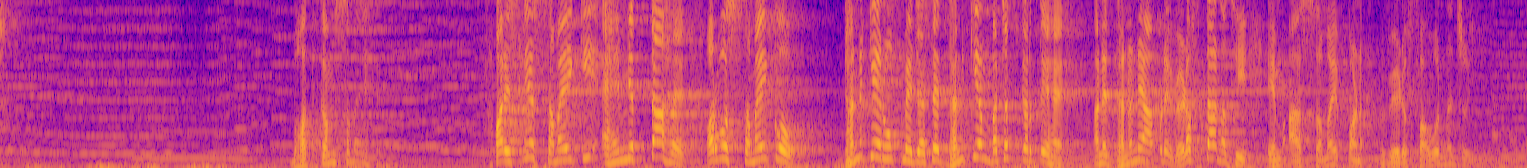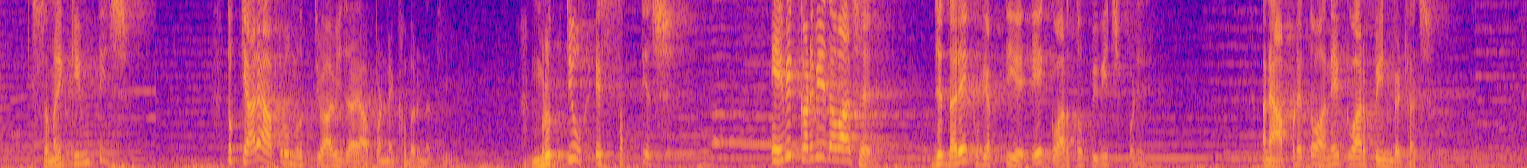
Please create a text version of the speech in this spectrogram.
बहुत कम समय है और इसलिए समय की अहमियतता है और वो समय को ધન કે રૂપ में जैसे धन की हम बचत करते हैं અને ધનને આપણે વેડફતા નથી એમ આ સમય પણ વેડફાવો ન જોઈએ સમય કિંમતી છે તો ક્યારે આપણું મૃત્યુ આવી જાય આપણને ખબર નથી મૃત્યુ એ સત્ય છે એવી કડવી દવા છે જે દરેક વ્યક્તિએ એકવાર તો પીવી જ પડે અને આપણે તો અનેક વાર પીન બેઠા છે.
